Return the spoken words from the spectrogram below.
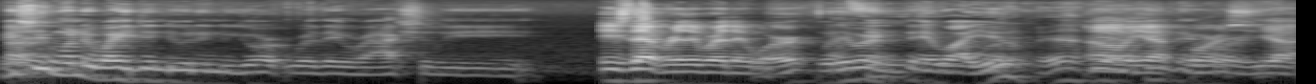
Makes you wonder why he didn't do it in New York, where they were actually. Is that really where they were? Well, they I were in they NYU. were. Yeah. Oh, I yeah, of course, were, yeah.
